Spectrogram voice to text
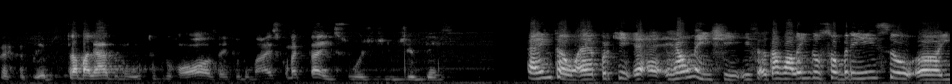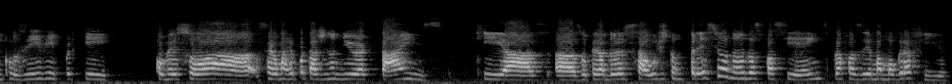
trabalhado no outubro rosa e tudo mais. Como é que tá isso hoje de, de evidência? É, então, é porque é, é, realmente, isso, eu estava lendo sobre isso, ah, inclusive, porque começou a sair uma reportagem no New York Times que as, as operadoras de saúde estão pressionando as pacientes para fazer mamografia.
